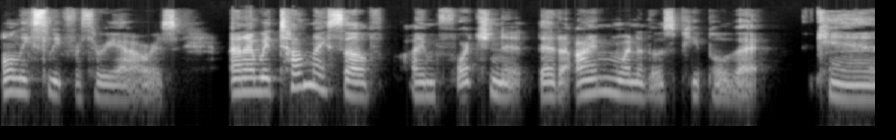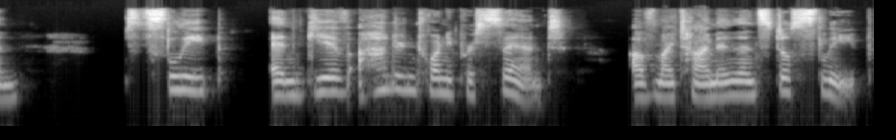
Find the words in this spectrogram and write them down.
only sleep for three hours. And I would tell myself, I'm fortunate that I'm one of those people that can sleep and give 120% of my time and then still sleep.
